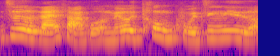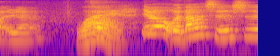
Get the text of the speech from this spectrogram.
就是来法国没有痛苦经历的人。Why？因为我当时是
